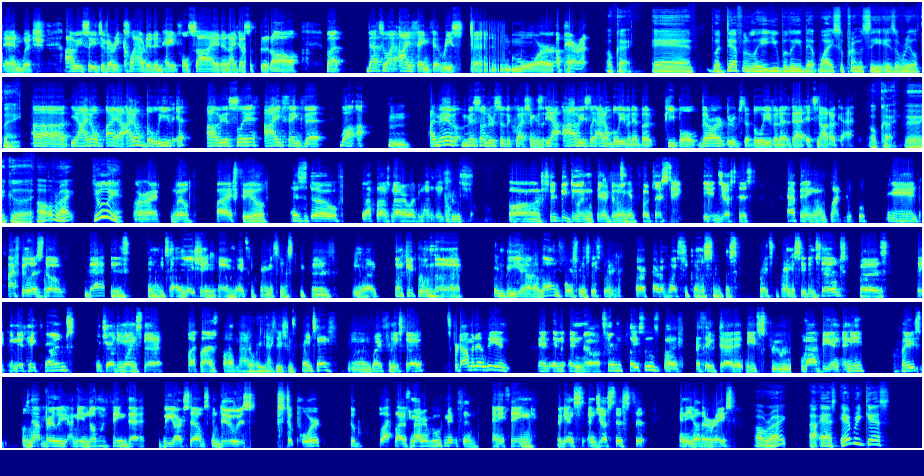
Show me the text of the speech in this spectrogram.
in which obviously it's a very clouded and hateful side, and I don't support it at all. But that's why I think that recent more apparent. Okay. And but definitely you believe that white supremacy is a real thing. Uh, yeah, I don't. I I don't believe it. Obviously, I think that. Well, uh, hmm. I may have misunderstood the question because, yeah, obviously I don't believe in it, but people, there are groups that believe in it that it's not okay. Okay, very good. All right, Julian. All right. Well, I feel as though Black Lives Matter organizations uh, should be doing what they're doing and protesting the injustice happening on Black people. And I feel as though that is in retaliation of white supremacists because, you know, like some people in the in the uh, law enforcement system are a part of white supremacy, white supremacy themselves because they commit hate crimes, which are the ones that Black Lives Matter organizations protest, uh, rightfully so. It's predominantly in in in, in uh, certain places, but I think that it needs to not be in any place. It's not really. I mean, the only thing that we ourselves can do is support the Black Lives Matter movements and anything against injustice to any other race. All right. I asked every guest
